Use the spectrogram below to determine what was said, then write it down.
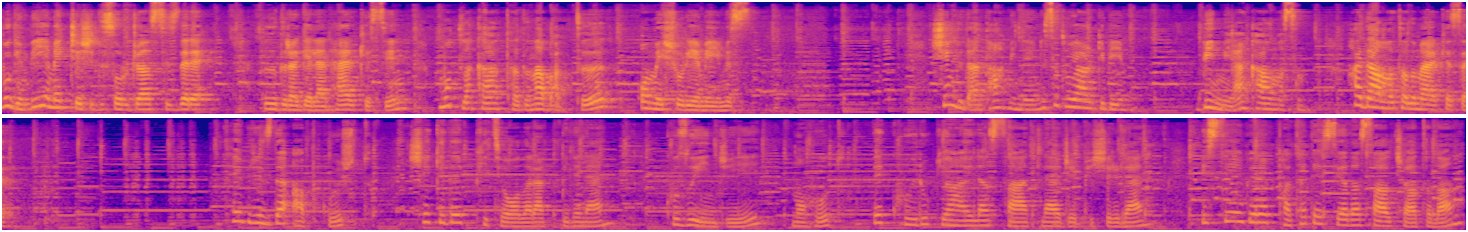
Bugün bir yemek çeşidi soracağız sizlere. Iğdır'a gelen herkesin mutlaka tadına baktığı o meşhur yemeğimiz. Şimdiden tahminlerinizi duyar gibiyim. Bilmeyen kalmasın. Hadi anlatalım herkese. Tebriz'de apkuşt, Şeki'de piti olarak bilinen kuzu inciği, nohut ve kuyruk yağıyla saatlerce pişirilen, isteğe göre patates ya da salça atılan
